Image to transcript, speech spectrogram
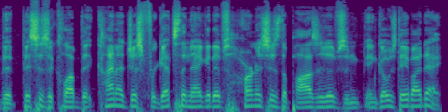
that this is a club that kind of just forgets the negatives, harnesses the positives, and, and goes day by day.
